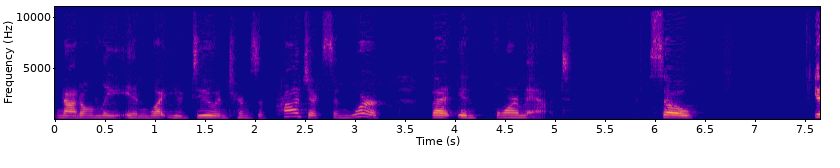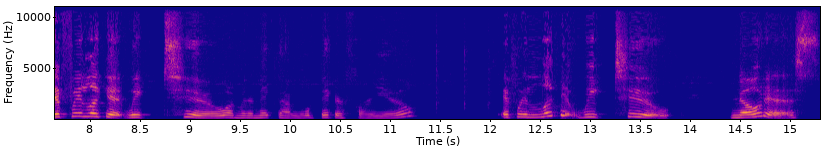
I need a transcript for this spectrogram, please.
not only in what you do in terms of projects and work, but in format. So if we look at week two, I'm going to make that a little bigger for you. If we look at week two, notice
